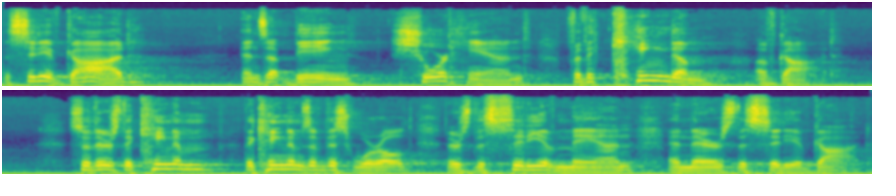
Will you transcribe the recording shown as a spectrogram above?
the city of God ends up being shorthand for the kingdom of God. So there's the kingdom, the kingdoms of this world, there's the city of man, and there's the city of God.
